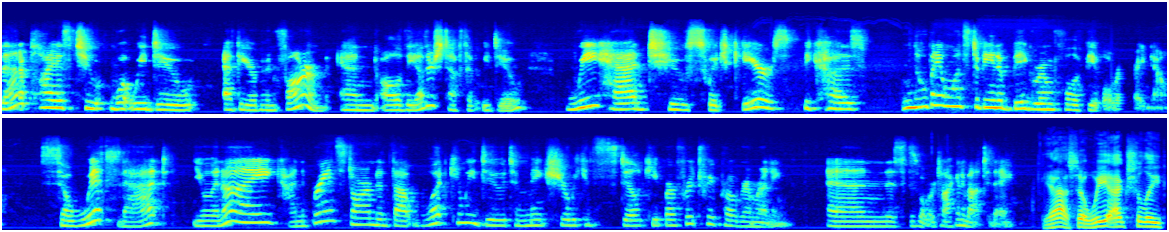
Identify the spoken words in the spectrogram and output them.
that applies to what we do at the urban farm and all of the other stuff that we do. We had to switch gears because nobody wants to be in a big room full of people right now. So, with that, you and I kind of brainstormed and thought, what can we do to make sure we can still keep our fruit tree program running? And this is what we're talking about today. Yeah, so we actually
